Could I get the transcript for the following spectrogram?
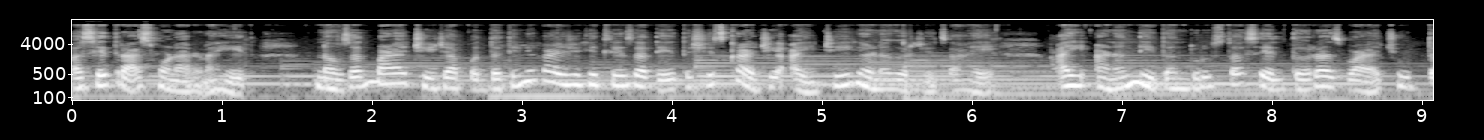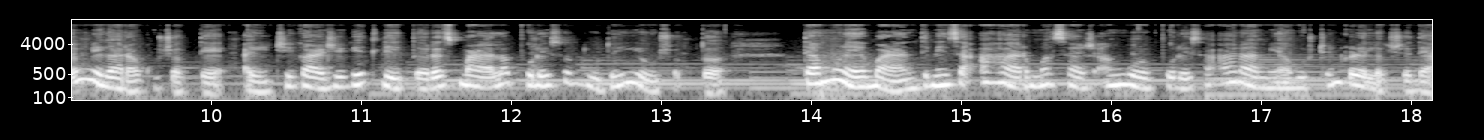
असे त्रास होणार नाहीत. नवजात बाळाची ज्या पद्धतीने काळजी घेतली जाते तशीच काळजी आईचीही घेणं गरजेचं आहे. आई आनंदी तंदुरुस्त असेल तरच बाळाची उत्तम निगा राखू शकते. आईची काळजी घेतली तरच बाळाला पुरेसं दूधही येऊ शकतं. त्यामुळे बाळांतिणीचा आहार मसाज आंघोळ पुरेसा आराम या गोष्टींकडे लक्ष द्या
